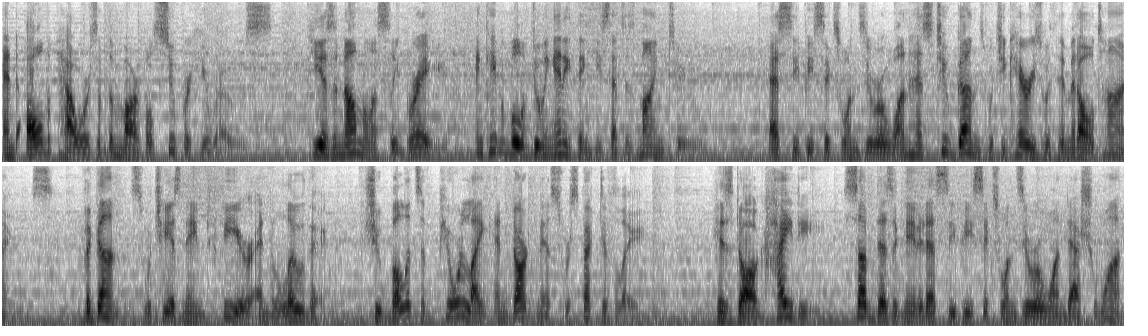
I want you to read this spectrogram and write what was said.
and all the powers of the Marvel superheroes. He is anomalously brave and capable of doing anything he sets his mind to. SCP 6101 has two guns which he carries with him at all times. The guns, which he has named Fear and Loathing, shoot bullets of pure light and darkness, respectively. His dog Heidi, sub-designated SCP-6101-1,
